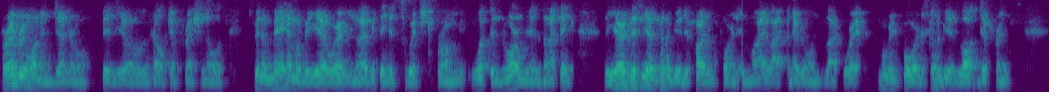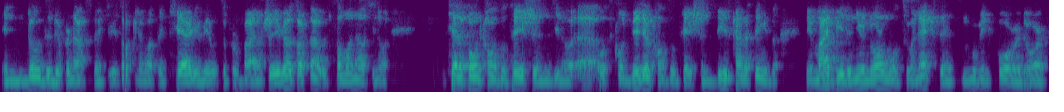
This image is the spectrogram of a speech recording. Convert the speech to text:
for everyone in general, physios, healthcare professionals it's been a mayhem of a year where you know everything is switched from what the norm is, and I think the year this year is going to be a defining point in my life and everyone's life. Where moving forward, it's going to be a lot different in loads of different aspects. You're talking about the care you'll be able to provide. I'm sure you're going to talk that with someone else. You know, telephone consultations. You know, uh, what's called video consultations. These kind of things. It might be the new normal to an extent moving forward, or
